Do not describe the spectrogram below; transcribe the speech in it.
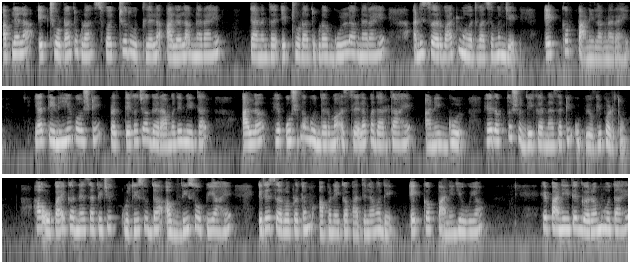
आपल्याला एक छोटा तुकडा स्वच्छ धुतलेलं आलं लागणार आहे. त्यानंतर एक छोटा तुकडा गूळ लागणार आहे आणि सर्वात महत्त्वाचं म्हणजे एक कप पाणी लागणार आहे. या तिन्ही गोष्टी प्रत्येकाच्या घरामध्ये मिळतात. आलं हे उष्ण गुणधर्म असलेला पदार्थ आहे आणि गूळ हे रक्त शुद्धीकरणासाठी उपयोगी पडतो. हा उपाय करण्यासाठीची कृती सुद्धा अगदी सोपी आहे. इथे सर्वप्रथम आपण एका पातेल्यामध्ये एक कप पाणी घेऊया. हे पाणी इथे गरम होत आहे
